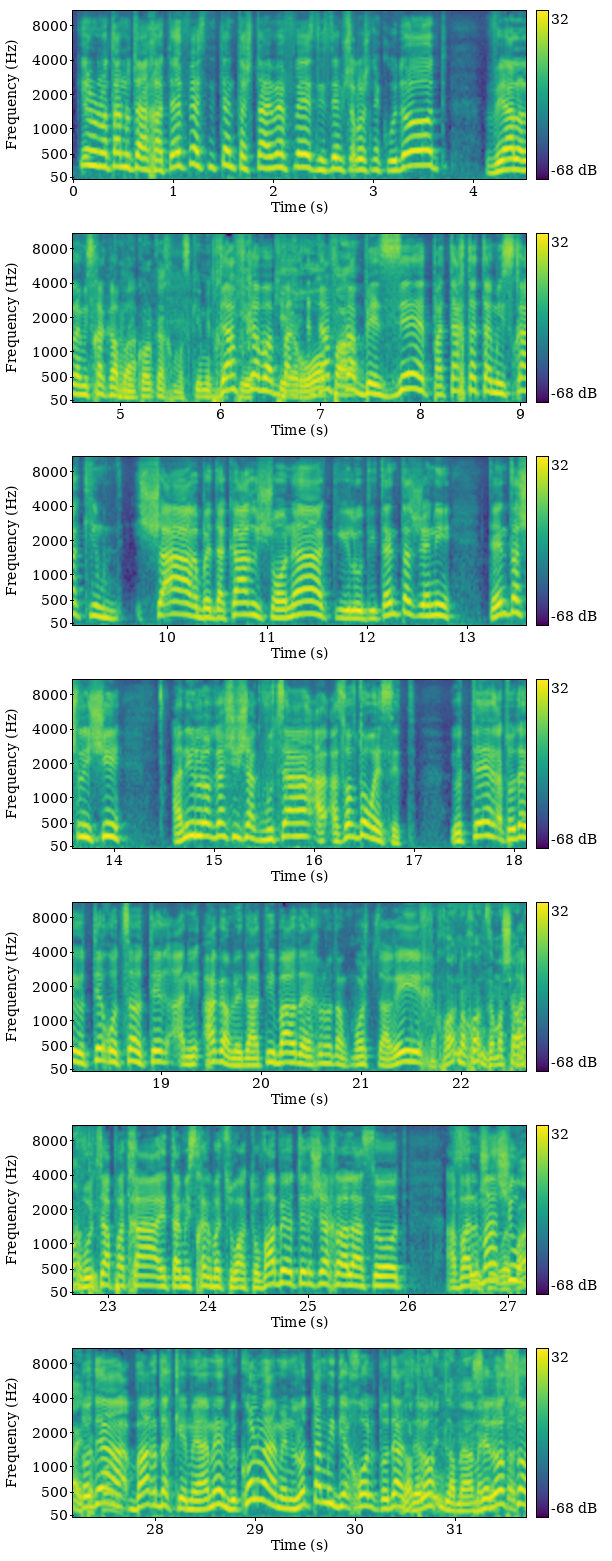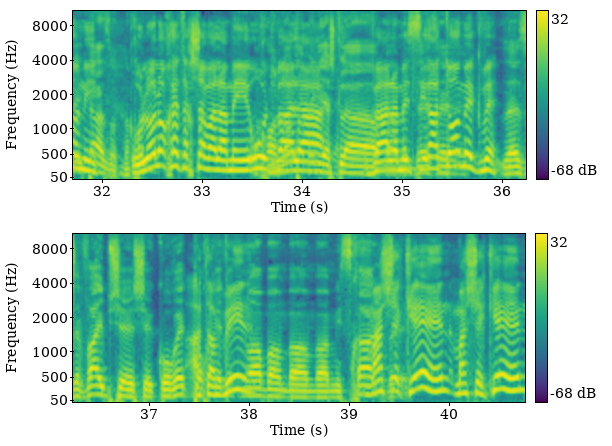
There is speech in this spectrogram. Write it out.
כאילו נתנו את ה-1-0, ניתן את ה-2-0, ניתן 3 נקודות, ויאללה למשחק הבא. אני כל כך מסכים איתך, כי, ב- כי אירופה... דווקא בזה, פתחת את המשחק עם שער בדקה הראשונה, כאילו, תיתן את השני, תן את השלישי. אני לא הרגשתי שהקבוצה, עזוב דורסת, יותר, אתה יודע, יותר רוצה, יותר, אני, אגב, לדעתי ברדה הכינו אותם כמו שצריך. נכון, נכון, זה מה שאמרתי. הקבוצה פתחה את המשחק בצורה הטובה ביותר שיכלה לעשות. אבל משהו, בית, אתה יודע, הכל. ברדה כמאמן, וכל מאמן לא תמיד יכול, אתה יודע, לא זה לא, תמיד, זה לא סוני, הזאת, נכון. הוא לא לוחץ עכשיו על המהירות נכון, לא ועל, ה... יש לה- ועל המסירת עומק. ו... זה איזה vibe ש- שקורה תוך כדי? תנועה במשחק. מה ו- שכן, מה שכן,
